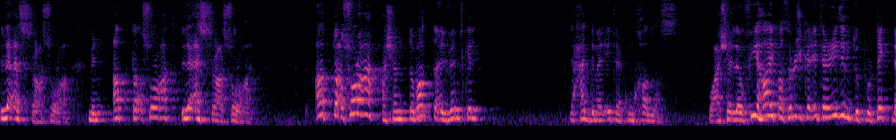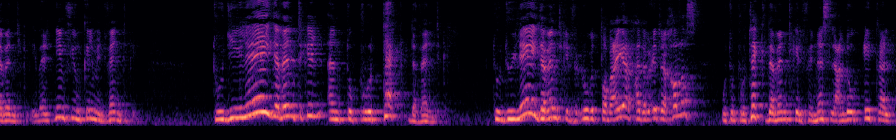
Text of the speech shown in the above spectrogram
لأسرع سرعة. من أبطأ سرعة لأسرع سرعة. أبطأ سرعة عشان تبطئ ال ventricle لحد ما ال atria يكون خلص وعشان لو في high pathological atrial rhythm to protect the ventricle يبقى الاثنين فيهم كلمة ventricle to delay the ventricle and to protect the ventricle. To delay the ventricle في القلوب الطبيعية لحد ما ال atria يخلص و to protect the ventricle في الناس اللي عندهم atrial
